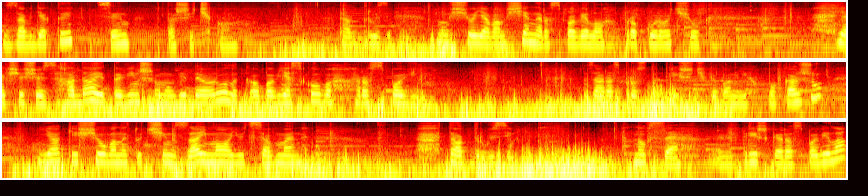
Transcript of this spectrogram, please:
завдяки цим пташечкам. Так, друзі, ну що я вам ще не розповіла про курочок. Якщо щось згадаю, то в іншому відеоролику обов'язково розповім. Зараз просто трішечки вам їх покажу, як і що вони тут чим займаються в мене. Так, друзі, ну все, е, трішки розповіла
